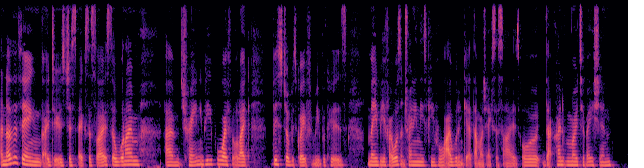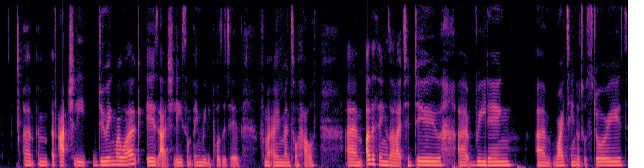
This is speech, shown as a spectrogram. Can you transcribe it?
another thing that I do is just exercise. So when I'm um, training people, I feel like this job is great for me because maybe if I wasn't training these people, I wouldn't get that much exercise or that kind of motivation um, um, of actually doing my work is actually something really positive for my own mental health. Um, other things I like to do, uh, reading, um, writing little stories,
